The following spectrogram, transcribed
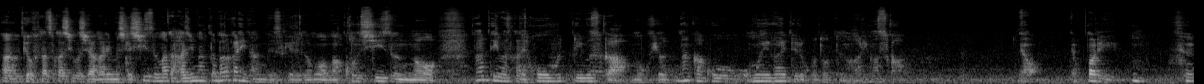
あの今日2つ勝ち星上がりましてシーズンまだ始まったばかりなんですけれども、まあ、今シーズンのなんて言いますかね抱負って言いますか目標なんかこう思い描いてることっていうのはありますか？いややっぱりふ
